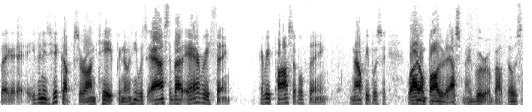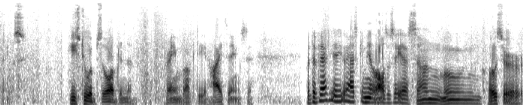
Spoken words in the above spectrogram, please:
like, even his hiccups are on tape, you know, and he was asked about everything, every possible thing. Now people say, well, I don't bother to ask my guru about those things. He's too absorbed in the praying bhakti and high things. But the fact that you ask him, he'll also say, yeah, sun, moon, closer,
